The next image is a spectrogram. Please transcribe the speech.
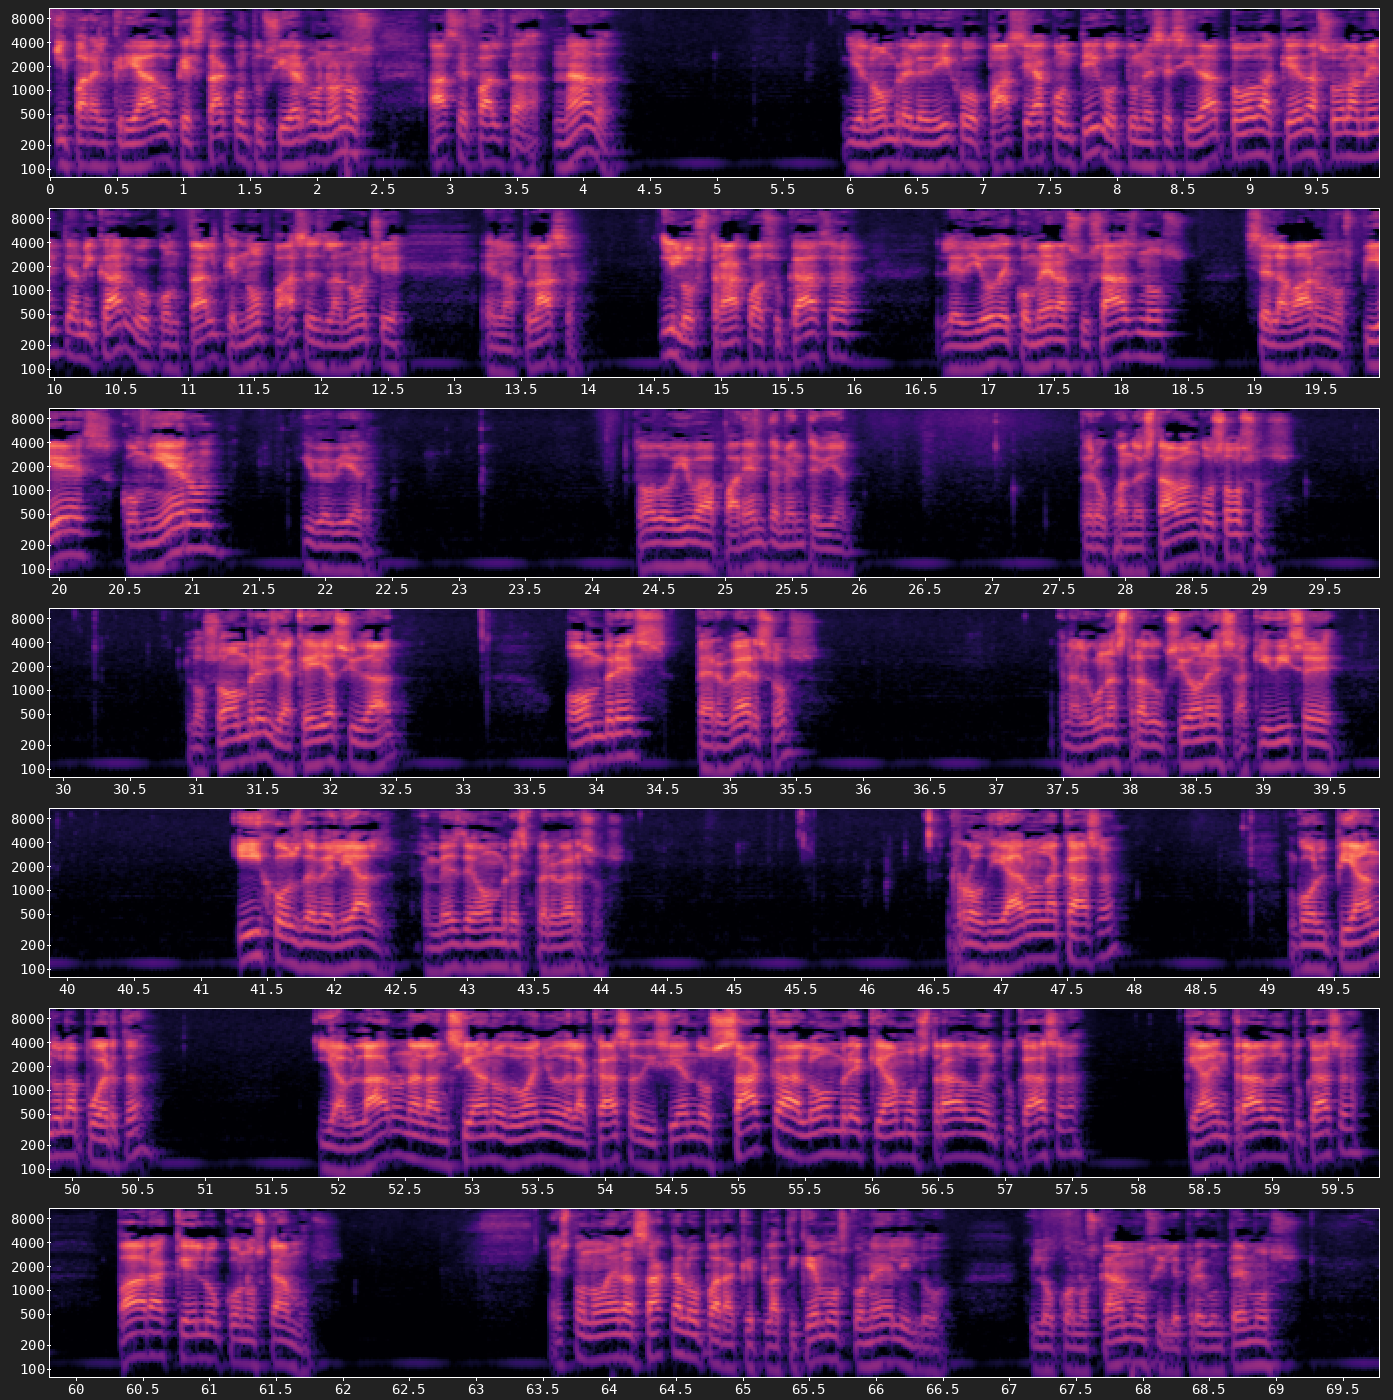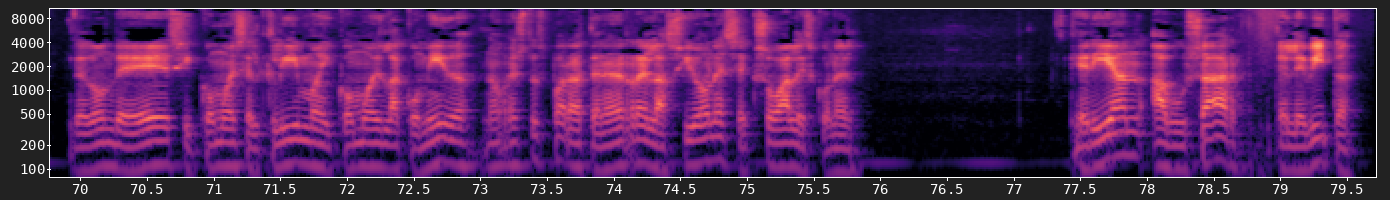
Y para el criado que está con tu siervo no nos hace falta nada. Y el hombre le dijo, pasea contigo, tu necesidad toda queda solamente a mi cargo, con tal que no pases la noche en la plaza. Y los trajo a su casa, le dio de comer a sus asnos, se lavaron los pies, comieron y bebieron. Todo iba aparentemente bien. Pero cuando estaban gozosos, los hombres de aquella ciudad, hombres perversos, en algunas traducciones aquí dice hijos de Belial en vez de hombres perversos, rodearon la casa, golpeando la puerta, y hablaron al anciano dueño de la casa diciendo, saca al hombre que ha mostrado en tu casa, que ha entrado en tu casa, para que lo conozcamos. Esto no era sácalo para que platiquemos con él y lo, y lo conozcamos y le preguntemos de dónde es y cómo es el clima y cómo es la comida. No, esto es para tener relaciones sexuales con él. Querían abusar de Levita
